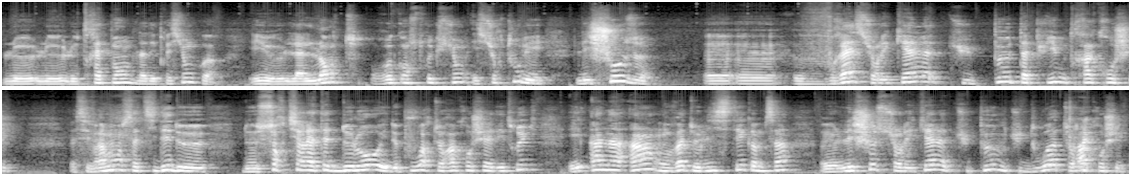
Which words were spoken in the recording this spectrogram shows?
le, le- le traitement de la dépression, quoi. Et euh, la lente reconstruction, et surtout les, les choses euh, euh, vraies sur lesquelles tu peux t'appuyer ou te raccrocher. C'est vraiment cette idée de, de sortir la tête de l'eau et de pouvoir te raccrocher à des trucs. Et un à un, on va te lister comme ça euh, les choses sur lesquelles tu peux ou tu dois te Ouais. raccrocher.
